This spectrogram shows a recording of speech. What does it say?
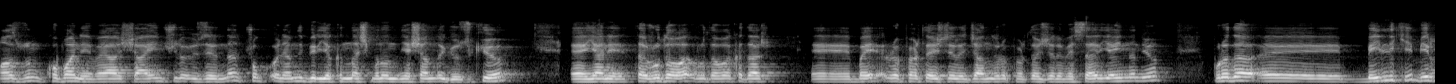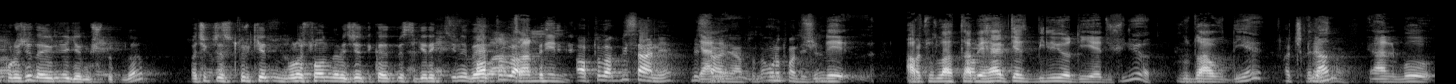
Mazlum Kobani veya Şahin Çilo üzerinden çok önemli bir yakınlaşmanın yaşandığı gözüküyor. E, yani ta Rudava, Rudava kadar e, röportajları, canlı röportajları vesaire yayınlanıyor. Burada e, belli ki bir proje devreye girmiş durumda. Açıkçası Türkiye'nin buna son derece dikkat etmesi gerektiğini ve Abdullah, Zannin- Abdullah bir saniye. Bir Yani saniye Abdullah. Unutma diyeceğim. Şimdi Abdullah tabii herkes biliyor diye düşünüyor. Rudav diye. Açıklayalım. Yani bu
